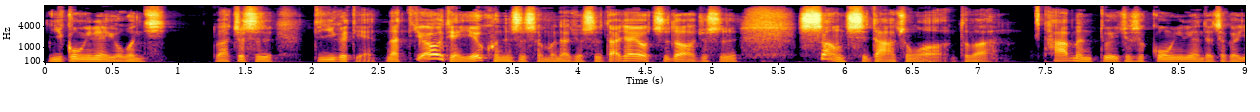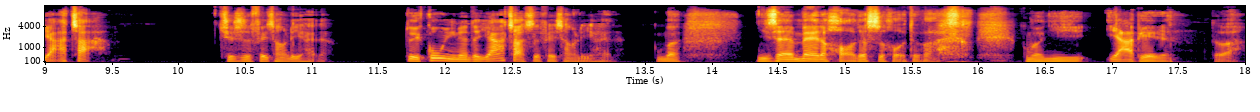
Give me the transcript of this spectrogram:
你供应链有问题。对吧？这是第一个点。那第二点也可能是什么呢？就是大家要知道，就是上汽大众啊，对吧？他们对就是供应链的这个压榨，其实是非常厉害的。对供应链的压榨是非常厉害的。那么你在卖的好的时候，对吧？那么你压别人，对吧？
